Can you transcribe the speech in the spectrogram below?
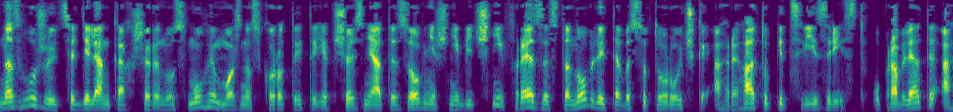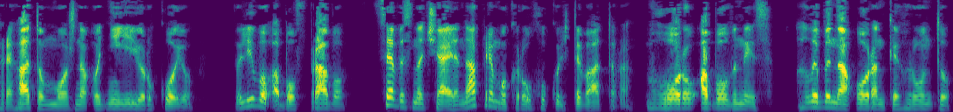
На звужуються ділянках ширину смуги можна скоротити, якщо зняти зовнішні бічні фрези, встановлюйте висоту ручки агрегату під свій зріст. Управляти агрегатом можна однією рукою, вліво або вправо. Це визначає напрямок руху культиватора вгору або вниз. Глибина оранки ґрунту.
